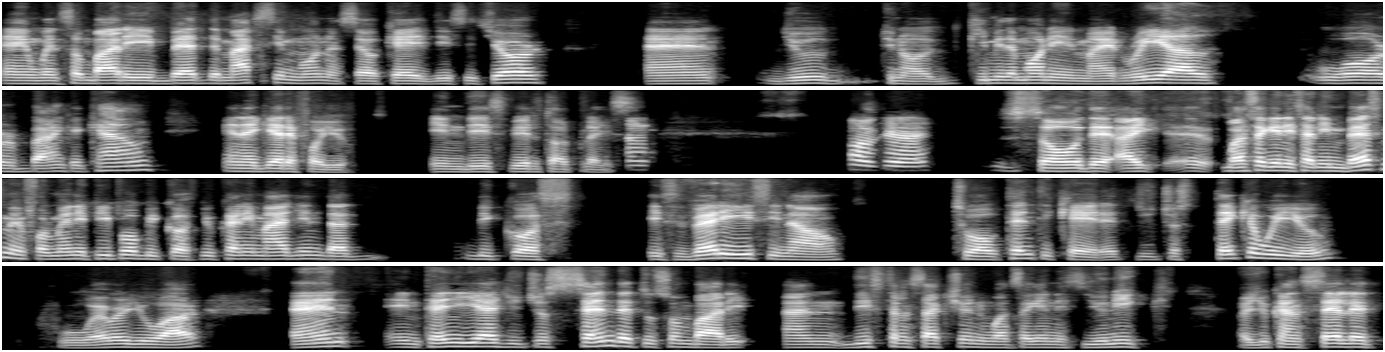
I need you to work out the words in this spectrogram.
And when somebody bet the maximum and say, okay, this is yours, and you you know give me the money in my real world bank account, and I get it for you in this virtual place. Okay. So the I uh, once again it's an investment for many people because you can imagine that because it's very easy now to authenticate it. You just take it with you, whoever you are, and in 10 years you just send it to somebody, and this transaction once again is unique. You can sell it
